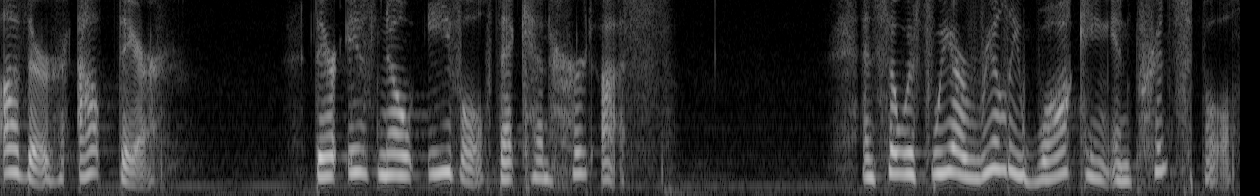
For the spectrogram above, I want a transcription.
other out there. There is no evil that can hurt us. And so, if we are really walking in principle,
